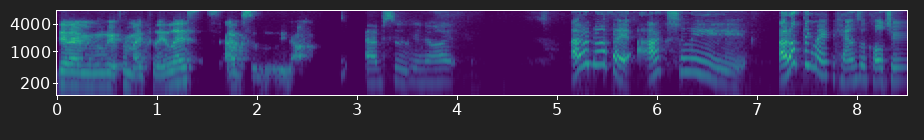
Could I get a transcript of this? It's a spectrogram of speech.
Did I remove it from my playlists? Absolutely not. Absolutely not. I don't know if I actually I don't think my cancel culture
